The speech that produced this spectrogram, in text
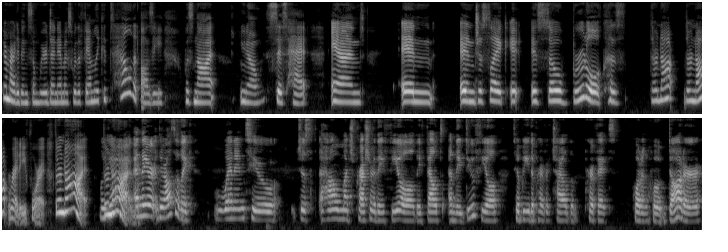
there might have been some weird dynamics where the family could tell that Aussie was not you know cis het and and and just like it is so brutal because they're not they're not ready for it. They're not. Well, they're yeah. not. And they're they're also like went into just how much pressure they feel, they felt, and they do feel to be the perfect child, the perfect quote unquote daughter.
